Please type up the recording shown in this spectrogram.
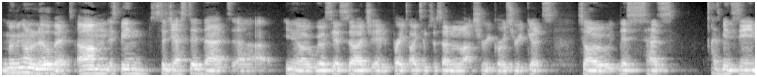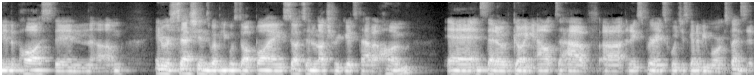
moving on a little bit, um, it's been suggested that uh, you know we'll see a surge in freight items for certain luxury grocery goods. So this has has been seen in the past in um, in recessions where people start buying certain luxury goods to have at home instead of going out to have uh, an experience which is going to be more expensive.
